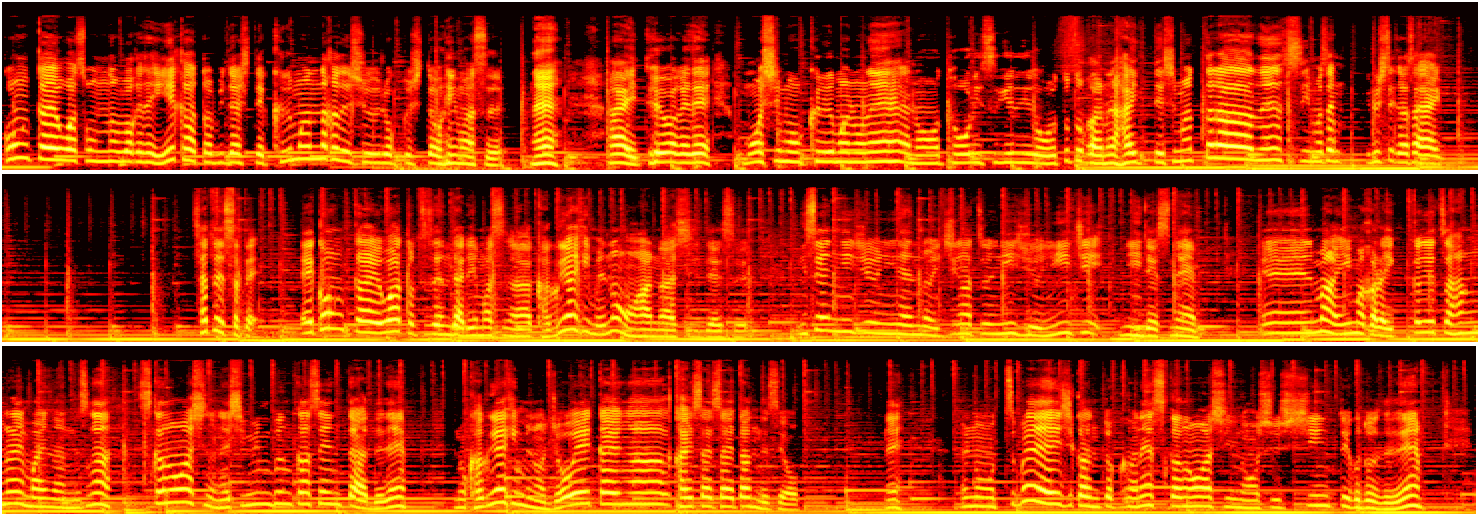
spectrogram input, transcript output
今回はそんなわけで家から飛び出して車の中で収録しております。ね。はい。というわけで、もしも車のね、あの、通り過ぎる音とかね、入ってしまったらね、すいません。許してください。さてさて、え今回は突然でありますが、かぐや姫のお話です。2022年の1月22日にですね、えー、まあ今から1ヶ月半ぐらい前なんですが、須賀川市のね、市民文化センターでね、のかぐや姫の上映会が開催されたんですよ。ね。あの、円谷英二監督がね、須賀川市の出身ということでね、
